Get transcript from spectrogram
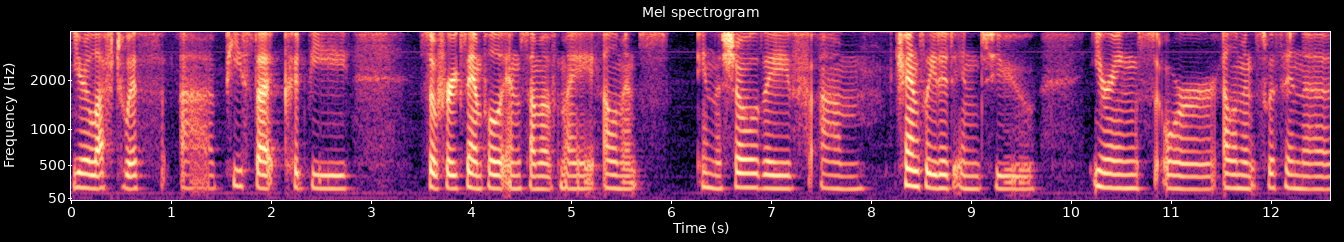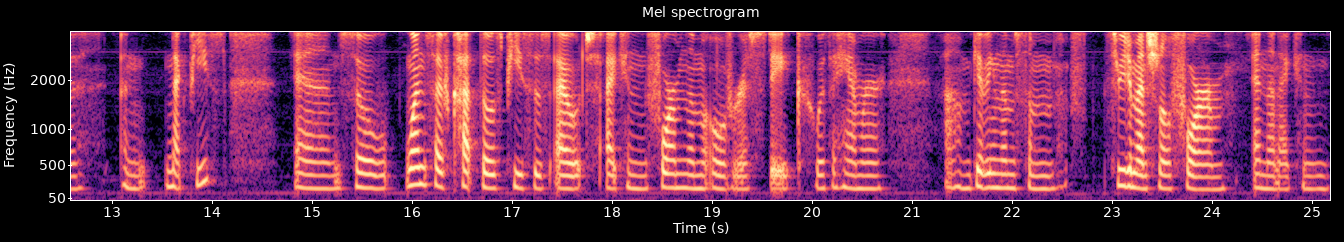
you're left with a piece that could be. So, for example, in some of my elements in the show, they've um, translated into earrings or elements within a, a neck piece. And so once I've cut those pieces out, I can form them over a stake with a hammer, um, giving them some three dimensional form, and then I can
